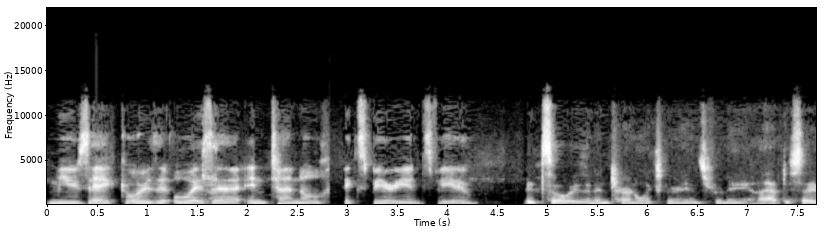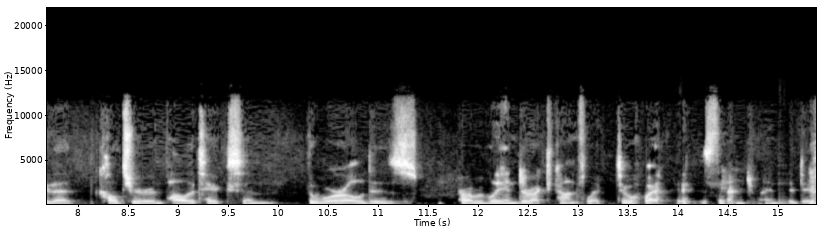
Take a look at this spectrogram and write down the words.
music, or is it always an internal experience for you? It's always an internal experience for me. And I have to say that culture and politics and the world is probably in direct conflict to what it is that I'm trying to do.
